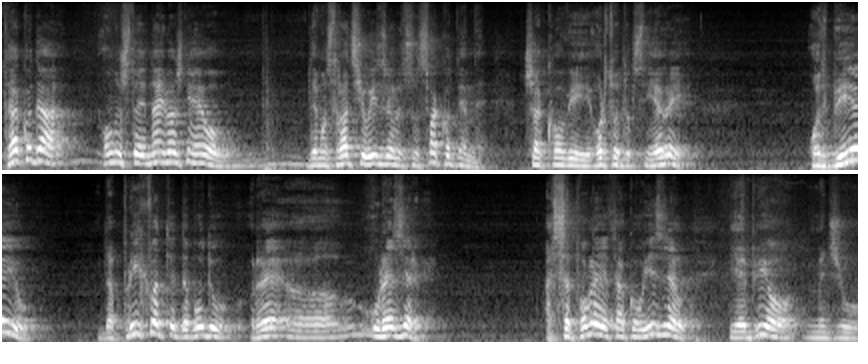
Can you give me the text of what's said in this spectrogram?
tako da, ono što je najvažnije, evo, demonstracije u Izraelu su svakodnevne. Čak ovi ortodoksni jevreji odbijaju da prihvate da budu re, uh, u rezervi. A sad pogledajte, ako u Izrael je bio među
